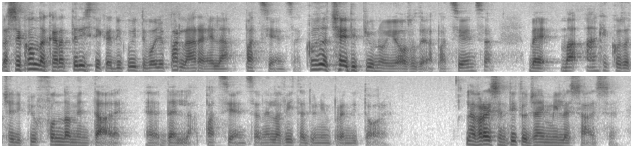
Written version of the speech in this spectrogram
La seconda caratteristica di cui ti voglio parlare è la pazienza. Cosa c'è di più noioso della pazienza? Beh, ma anche cosa c'è di più fondamentale eh, della pazienza nella vita di un imprenditore. L'avrai sentito già in mille salse.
